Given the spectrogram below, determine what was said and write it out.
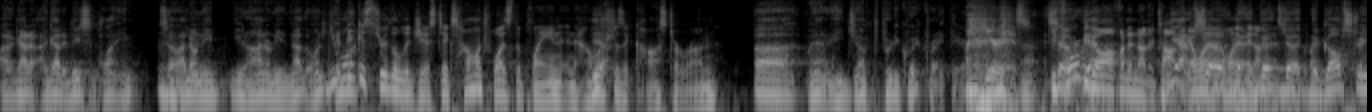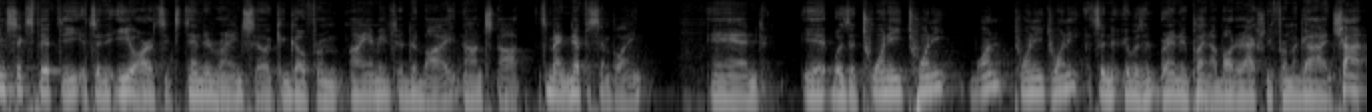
I got a, I got a decent plane, so I don't need you know I don't need another one. Can you It'd be- walk us through the logistics? How much was the plane, and how Yeah. much does it cost to run? Uh, man, he jumped pretty quick right there. Curious. so, Before we yeah. go off on another topic, I want to so I want to the, hit on the, this. The, the. Gulfstream 650, it's an ER, it's extended range, so it can go from Miami to Dubai nonstop. It's a magnificent plane. And it was a 2020 2021, 2020. It's a, it was a brand new plane. I bought it actually from a guy in China,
